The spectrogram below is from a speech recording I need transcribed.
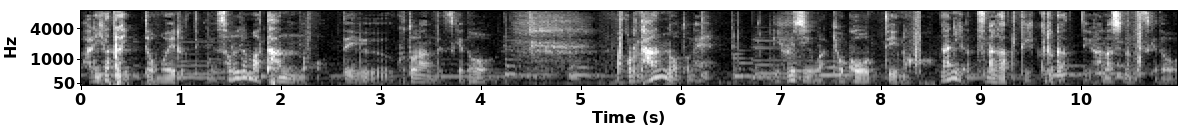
ありがたいって思えるっていうね。それがまあ堪能っていうことなんですけど、まあ、この堪能とね理不尽は虚構っていうの何がつながってくるかっていう話なんですけど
